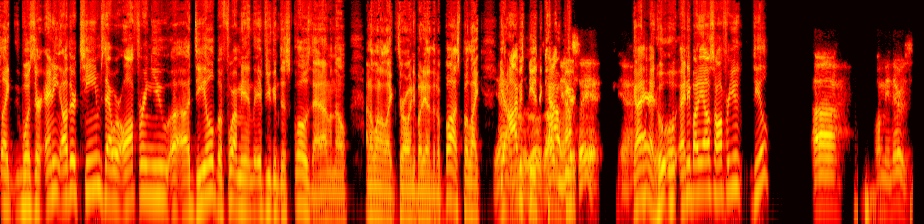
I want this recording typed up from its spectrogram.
like? Was there any other teams that were offering you a, a deal before? I mean, if you can disclose that, I don't know. I don't want to like throw anybody under the bus, but like, Yeah, obviously the rules. I mean, Cow- I'll say it. Yeah. go ahead. Who, who anybody else offer you deal? Uh, well, I mean, there was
